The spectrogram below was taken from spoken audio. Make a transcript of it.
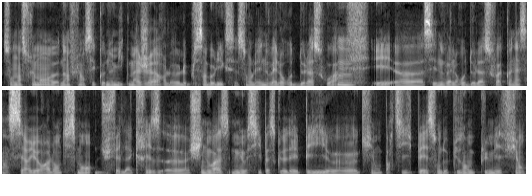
son instrument euh, d'influence économique majeur, le, le plus symbolique, ce sont les nouvelles routes de la soie. Mhm. Et euh, ces nouvelles routes de la soie connaissent un sérieux ralentissement du fait de la crise euh, chinoise, mais aussi parce que les pays euh, qui ont participé sont de plus en plus méfiants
